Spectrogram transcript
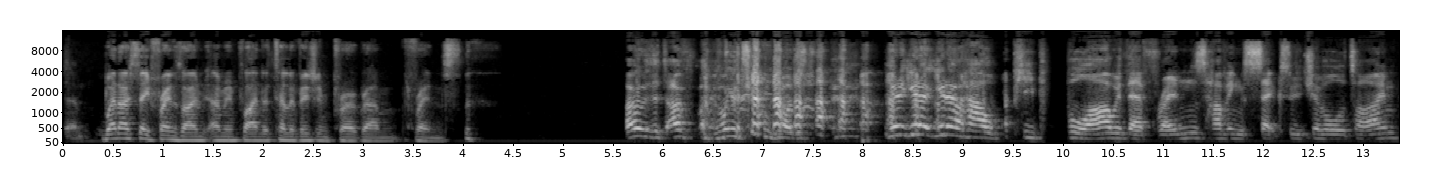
Tim? When I say friends, I'm I'm implying the television program Friends. Oh, the, I've, what you're talking about? Just, you, know, you know, you know how people are with their friends having sex with each other all the time.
